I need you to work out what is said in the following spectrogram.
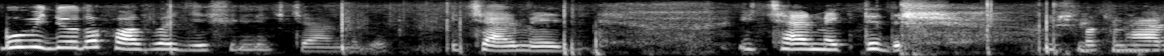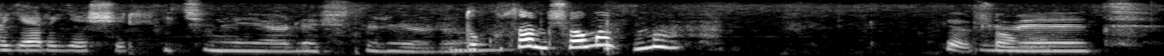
bu videoda fazla yeşillik içermedi. İçerme, içermektedir. bu şekilde Bakın her yer yeşil. içine yerleştiriyorum. Dokunsam bir şey olmaz mı? Yok olmaz. Evet.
